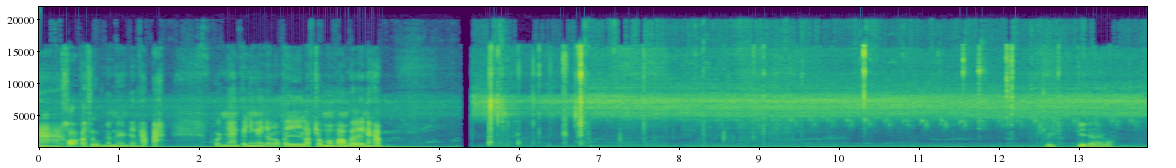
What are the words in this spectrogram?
หาเคาะกระสูบดำเนินกันครับปะผลงานเป็นยังไง เดี๋ยวเราไปรับชมพร้อมๆกันเลยนะครับ เฮ้ยติดอะไรวะ อื้อหือ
